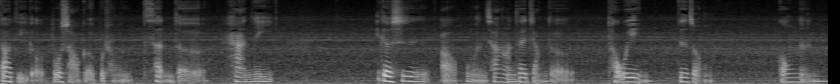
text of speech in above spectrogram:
到底有多少个不同层的含义。一个是呃，我们常常在讲的投影这种功能，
